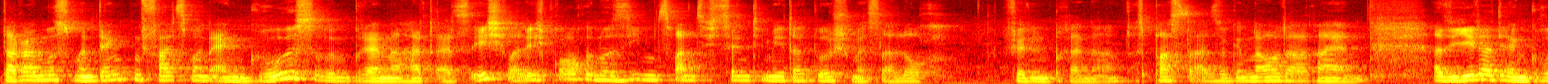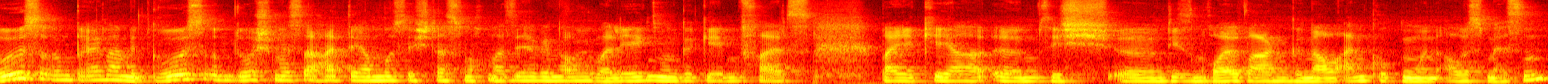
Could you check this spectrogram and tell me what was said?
Daran muss man denken, falls man einen größeren Brenner hat als ich, weil ich brauche nur 27 cm Durchmesserloch für den Brenner. Das passt also genau da rein. Also jeder, der einen größeren Brenner mit größerem Durchmesser hat, der muss sich das nochmal sehr genau überlegen und gegebenenfalls bei IKEA äh, sich äh, diesen Rollwagen genau angucken und ausmessen.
